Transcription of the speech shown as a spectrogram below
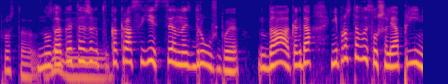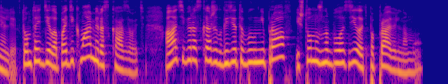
Просто Ну так это же и- как раз и есть ценность дружбы. Да, когда не просто выслушали, а приняли. В том-то и дело. Пойди к маме рассказывать. Она тебе расскажет, где ты был неправ и что нужно было сделать по-правильному.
